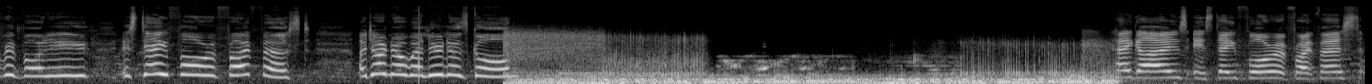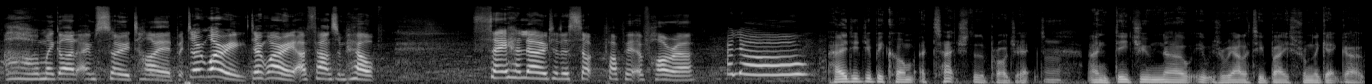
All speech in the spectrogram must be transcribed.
everybody! It's day four of FrightFest. I don't know where Luna's gone. Hey guys, it's day four at FrightFest. Oh my god, I'm so tired. But don't worry, don't worry, I found some help. Say hello to the sock puppet of horror. How did you become attached to the project? And did you know it was reality based from the get go?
